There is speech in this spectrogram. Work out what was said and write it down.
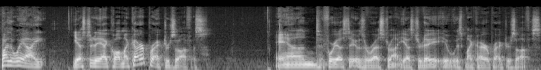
By the way, I yesterday I called my chiropractor's office. And for yesterday it was a restaurant. Yesterday it was my chiropractor's office.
